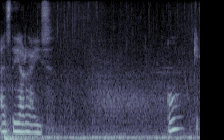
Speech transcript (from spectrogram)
as they arise. Okay.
